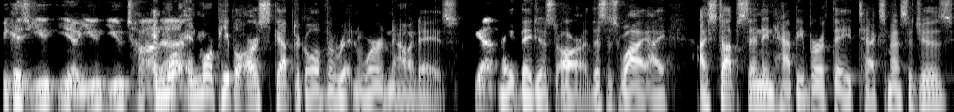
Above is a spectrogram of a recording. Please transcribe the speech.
because you you know you you taught and more, uh, and more people are skeptical of the written word nowadays. Yeah. They, they just are. This is why i i stopped sending happy birthday text messages.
